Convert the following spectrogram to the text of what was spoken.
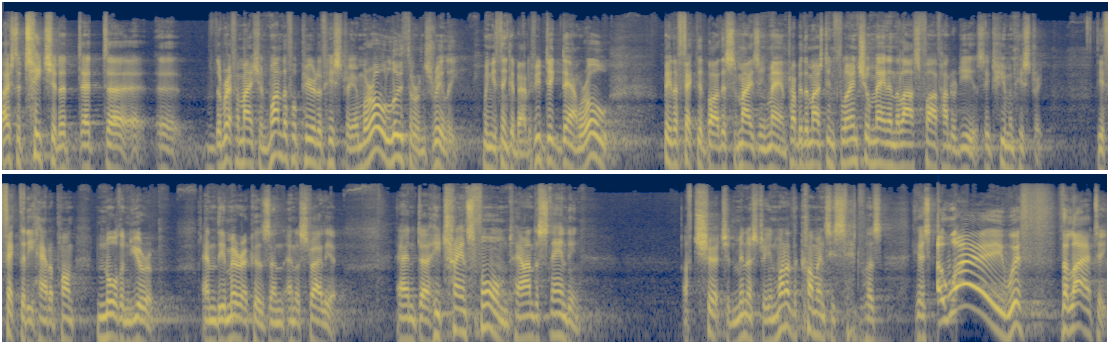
I used to teach it at, at uh, uh, the Reformation, wonderful period of history. And we're all Lutherans, really, when you think about it. If you dig down, we're all been affected by this amazing man, probably the most influential man in the last 500 years in human history. The effect that he had upon Northern Europe and the Americas and, and Australia. And uh, he transformed our understanding of church and ministry. And one of the comments he said was, he goes, away with the laity.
